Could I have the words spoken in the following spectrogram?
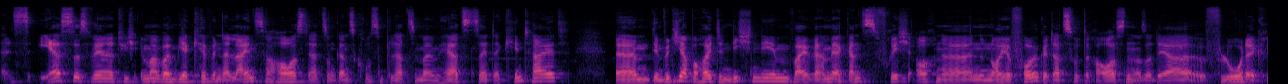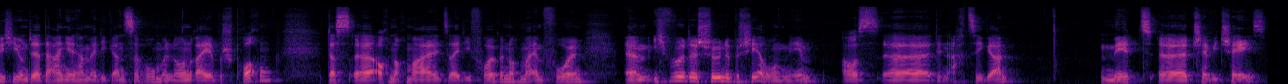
als erstes wäre natürlich immer bei mir Kevin allein zu Hause. Der hat so einen ganz großen Platz in meinem Herzen seit der Kindheit. Ähm, den würde ich aber heute nicht nehmen, weil wir haben ja ganz frisch auch eine, eine neue Folge dazu draußen. Also der Flo, der Krischi und der Daniel haben ja die ganze Home Alone-Reihe besprochen. Das äh, auch nochmal, sei die Folge nochmal empfohlen. Ähm, ich würde Schöne Bescherung nehmen aus äh, den 80ern mit äh, Chevy Chase.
